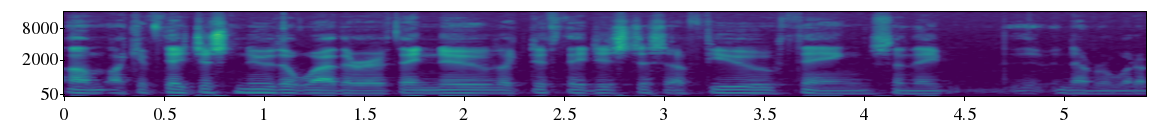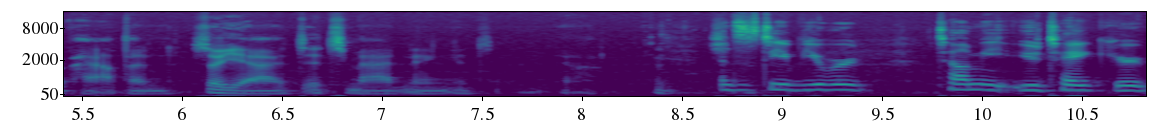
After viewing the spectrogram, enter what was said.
um, like if they just knew the weather, if they knew, like if they just, just a few things, and they, it never would have happened. So yeah, it, it's maddening. It's, yeah. It's- And Steve, you were telling me you take your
